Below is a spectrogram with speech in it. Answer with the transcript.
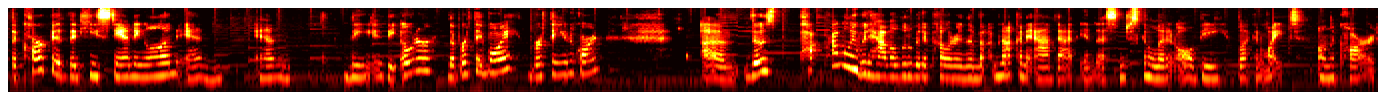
the carpet that he's standing on and and the the owner, the birthday boy, birthday unicorn, um, those probably would have a little bit of color in them, but I'm not going to add that in this. I'm just going to let it all be black and white on the card.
